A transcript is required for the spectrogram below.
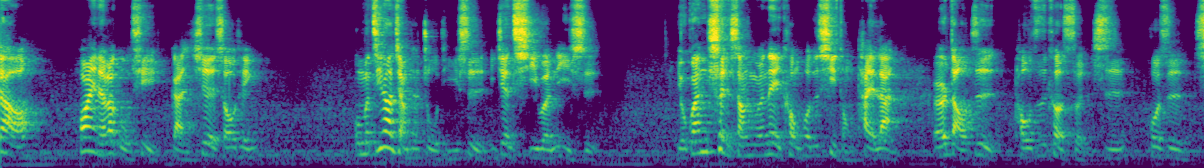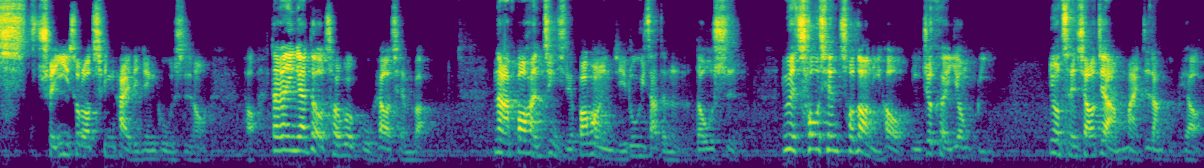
大家好，欢迎来到股气，感谢收听。我们今天要讲的主题是一件奇闻异事，有关券商因为内控或者系统太烂而导致投资客损失或是权益受到侵害的一件故事哦。好，大家应该都有抽过股票签吧？那包含近期的包括以及路易莎等等的都是，因为抽签抽到你后，你就可以用比用承销价买这张股票。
